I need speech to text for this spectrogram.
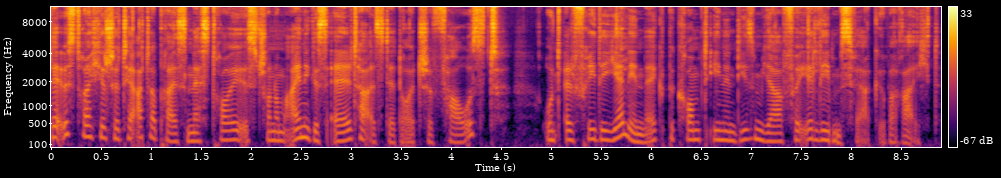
Der österreichische Theaterpreis Nestroy ist schon um einiges älter als der deutsche Faust und Elfriede Jelinek bekommt ihn in diesem Jahr für ihr Lebenswerk überreicht.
